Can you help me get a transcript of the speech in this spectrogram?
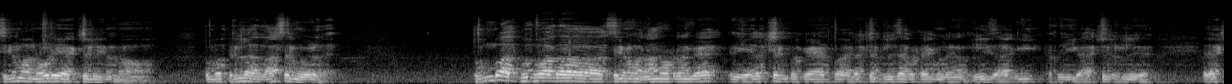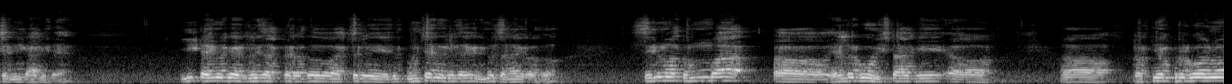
ಸಿನಿಮಾ ನೋಡಿ ಆ್ಯಕ್ಚುಲಿ ನಾನು ತುಂಬ ಥ್ರಿಲ್ಲ ಲಾಸ್ಟ್ ಟೈಮ್ ಹೇಳಿದೆ. ತುಂಬ ಅದ್ಭುತವಾದ ಸಿನಿಮಾ ನಾನು ನೋಡ್ರಂಗೆ ಈ ಎಲೆಕ್ಷನ್ ಬಗ್ಗೆ ಅಥವಾ ಎಲೆಕ್ಷನ್ ರಿಲೀಸ್ ಆಗೋ ಟೈಮಲ್ಲಿ ಏನೋ ರಿಲೀಸ್ ಆಗಿ ಅಥವಾ ಈಗ ಆ್ಯಕ್ಚುಲಿ ರಿಲೀಸ್ ಎಲೆಕ್ಷನ್ ಈಗ ಆಗಿದೆ. ಈ ಟೈಮಿಗೆ ರಿಲೀಸ್ ಆಗ್ತಾ ಇರೋದು ಆ್ಯಕ್ಚುಲಿ ಇದು ಮುಂಚೆನೇ ರಿಲೀಸ್ ಆಗಿ ಇನ್ನೂ ಚೆನ್ನಾಗಿರೋದು. ಸಿನಿಮಾ ತುಂಬ ಎಲ್ರಿಗೂ ಇಷ್ಟ ಆಗಿ ಪ್ರತಿಯೊಬ್ಬರಿಗೂ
